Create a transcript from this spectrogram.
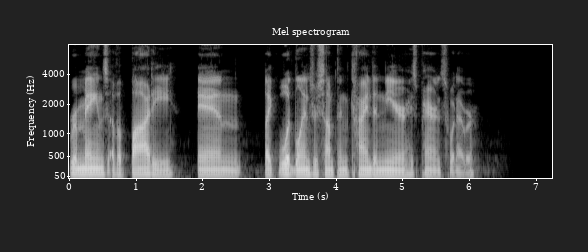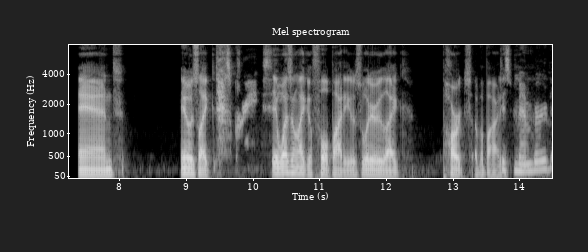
remains of a body in like woodlands or something, kind of near his parents, whatever. And it was like That's crazy. it wasn't like a full body. It was literally like parts of a body. Dismembered.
